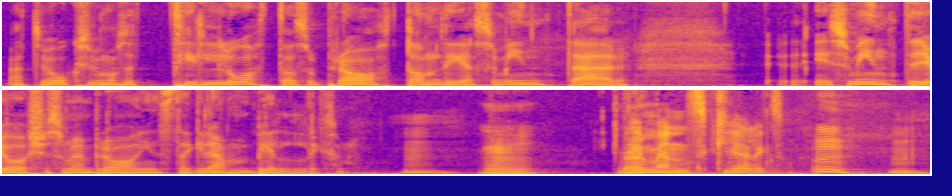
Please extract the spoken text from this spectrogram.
Att vi också måste tillåta oss att prata om det som inte är eh, som inte gör sig som en bra Instagrambild. Liksom. Mm. Mm. Det är Men, mänskliga liksom. Mm. Mm.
